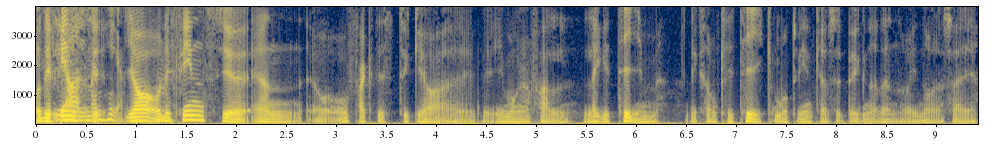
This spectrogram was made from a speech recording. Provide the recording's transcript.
Och det I finns allmänhet. Ju, ja, och mm. det finns ju en, och faktiskt tycker jag i många fall legitim liksom kritik mot vindkraftsutbyggnaden och i norra Sverige.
